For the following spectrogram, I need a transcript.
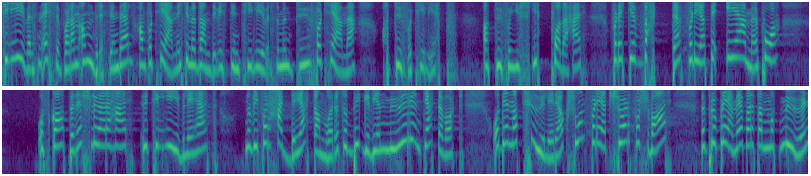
Tilgivelsen er ikke for den andre sin del. Han fortjener ikke nødvendigvis din tilgivelse, men du fortjener at du får tilgitt. At du får gi slipp på det her. For det er ikke verdt det, fordi at det er med på å skape det sløret her. Utilgivelighet. Når vi forherder hjertene våre, så bygger vi en mur rundt hjertet vårt. Og det er en naturlig reaksjon, for det er et selvforsvar. Men problemet er bare at den muren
